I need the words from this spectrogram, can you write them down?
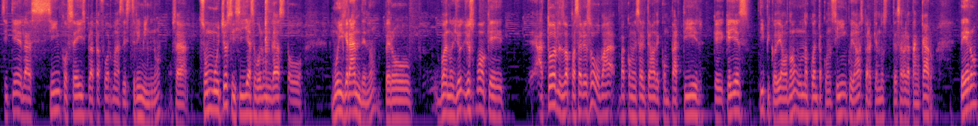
si tiene las 5 o 6 plataformas de streaming, ¿no? O sea, son muchos y sí ya se vuelve un gasto muy grande, ¿no? Pero bueno, yo, yo supongo que a todos les va a pasar eso o va, va a comenzar el tema de compartir, que, que ya es típico, digamos, ¿no? Una cuenta con 5 y demás para que no te salga tan caro. Pero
